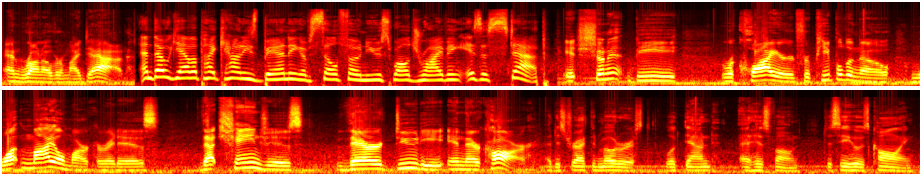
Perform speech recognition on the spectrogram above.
and run over my dad. And though Yavapai County's banning of cell phone use while driving is a step, it shouldn't be required for people to know what mile marker it is that changes their duty in their car. A distracted motorist looked down at his phone to see who was calling,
